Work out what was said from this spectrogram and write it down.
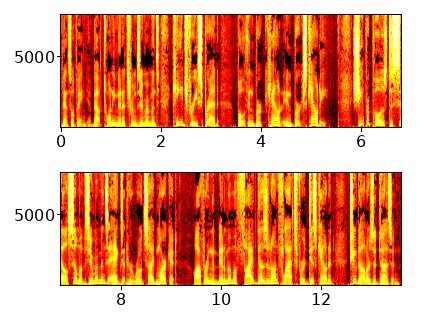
Pennsylvania, about 20 minutes from Zimmerman's cage free spread, both in, Burke County, in Berks County. She proposed to sell some of Zimmerman's eggs at her roadside market, offering a minimum of five dozen on flats for a discounted $2 a dozen.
